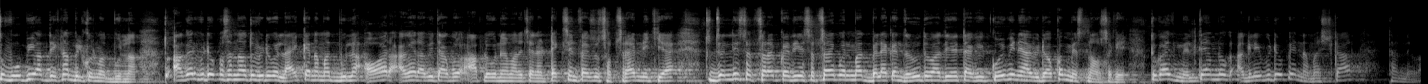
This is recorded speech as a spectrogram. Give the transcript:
तो वो भी आप देखना, बिल्कुल मत भूलना। तो अगर वीडियो पसंद आए तो वीडियो को लाइक करना मत भूलना। और अगर अभी तक आप लोगों ने हमारे चैनल टेक्स इन फैक्स को सब्सक्राइब नहीं किया है तो जल्दी सब्सक्राइब कर दिए सब्सक्राइब करने बाद बेलाइकन ज़रूर दबा दिए ताकि कोई भी नया वीडियो आपको मिस ना हो सके। तो गाइज़ मिलते हैं हम लोग अगले वीडियो पे। नमस्कार, धन्यवाद।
